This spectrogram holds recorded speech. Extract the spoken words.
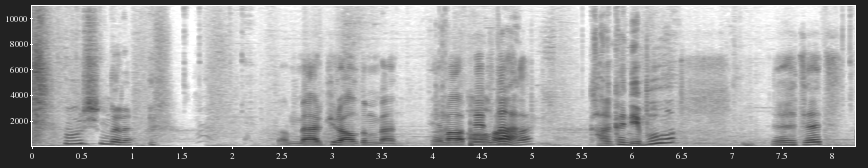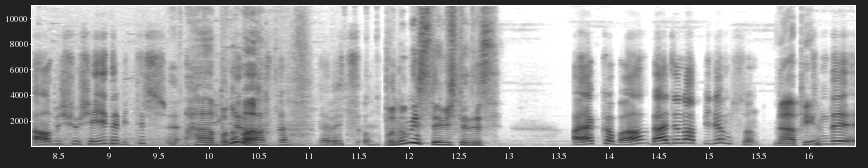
Vur şunlara. Tamam, Merkür aldım ben. Hem Abi AP al da. fazla. Kanka ne bu? Evet evet. Al bir şu şeyi de bitir. Ha bunu Yükleri mu? bastı. Evet. Bunu mu istemiştiniz? Ayakkabı al. Bence ne yap biliyor musun? Ne yapayım? Şimdi e,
